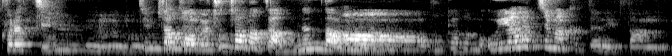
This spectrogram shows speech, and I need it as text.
그랬지. 음. 팀 작업을 추천하지 않는다고. 어, 그렇게 해서 뭐 의아했지만 그때는 일단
